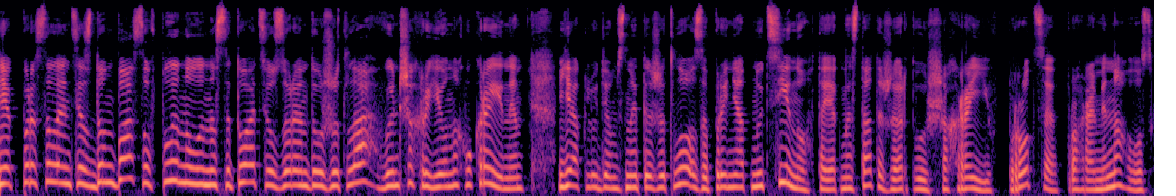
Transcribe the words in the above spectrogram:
Як переселенці з Донбасу вплинули на ситуацію з орендою житла в інших регіонах України, як людям знайти житло за прийнятну ціну та як не стати жертвою шахраїв. Про це в програмі наголос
